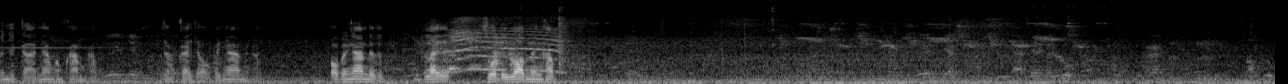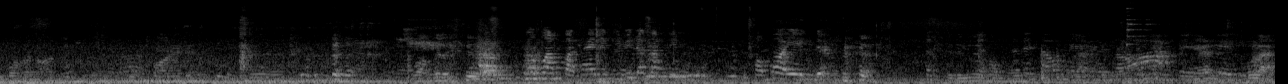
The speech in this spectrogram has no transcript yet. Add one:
บรรยากาศย่ำค่ำๆครับเดี๋ยวไก่จะออกไปงานนะครับ ออกไปงานเดี๋ยวจะไล่สวดอีกรอบหนึงครับเพื่อความปลอดภัยในชีวิตและทรัพย์สินของพ่อเองเด้อผู้หลาน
